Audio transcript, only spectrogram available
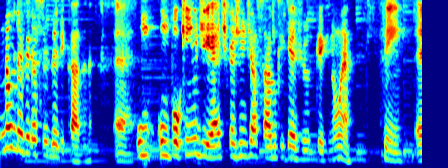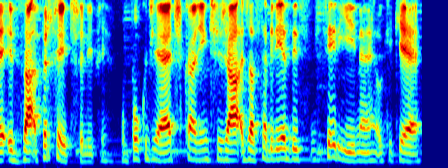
Não deveria ser delicada, né? É. Um, com um pouquinho de ética, a gente já sabe o que, que é justo e o que, que não é. Sim, é exa perfeito, Felipe. Um pouco de ética, a gente já, já saberia disserir, né? O que, que é.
